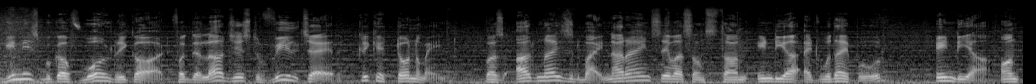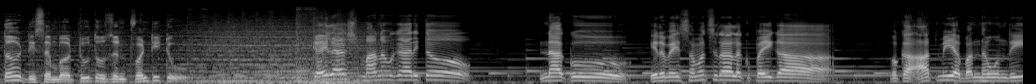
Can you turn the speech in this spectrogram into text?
Guinness Book of World Record for the largest wheelchair cricket tournament was organized by Narayan Seva Sansthan India at Udaipur, India on 3rd December 2022. కైలాష్ మానవ్ గారితో నాకు ఇరవై సంవత్సరాలకు పైగా ఒక ఆత్మీయ బంధం ఉంది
